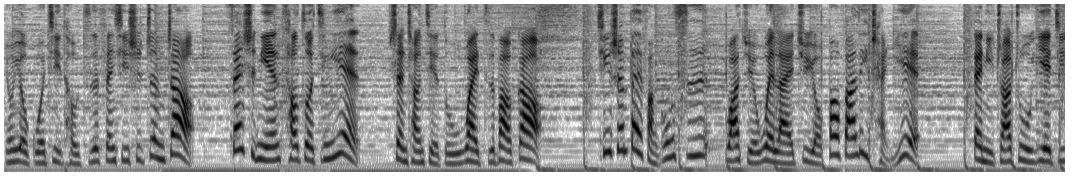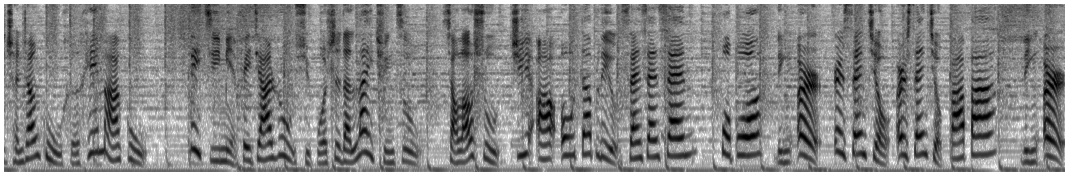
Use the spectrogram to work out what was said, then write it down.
拥有国际投资分析师证照，三十年操作经验。擅长解读外资报告，亲身拜访公司，挖掘未来具有爆发力产业，带你抓住业绩成长股和黑马股。立即免费加入许博士的赖群组，小老鼠 G R O W 三三三，或拨零二二三九二三九八八零二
